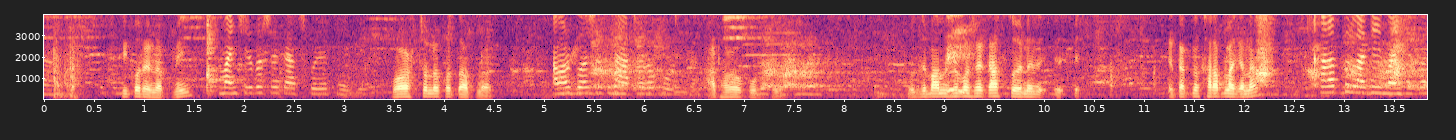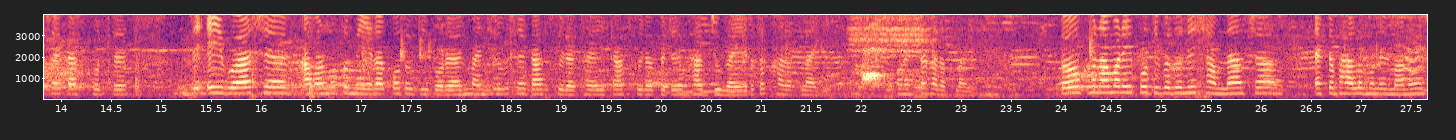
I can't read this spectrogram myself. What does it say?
না। কি করেন আপনি? মানুষের বাসায় কাজ করে খাই বয়স চলো কত আপনার? আমার বয়স হচ্ছে আঠারো পড়ছে। আঠারো পড়ছে। তো যে মানুষের বাসায় কাজ করেন এটা আপনার খারাপ লাগে না? খারাপ তো লাগেই মানুষের বাসায় কাজ করতে। যে এই বয়সে আমার মতো মেয়েরা কত কি করে? আমি মানুষের বাসায় কাজ করে খাই কাজ করে পেটের ভাত জোগাই এটা তো খারাপ লাগে। অনেকটা খারাপ লাগে। তখন আমার এই প্রতিবেদনের সামনে আসা একটা ভালো মনের মানুষ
